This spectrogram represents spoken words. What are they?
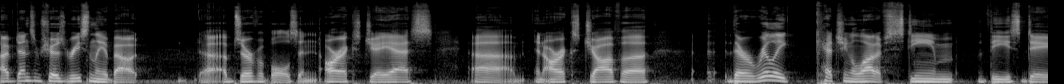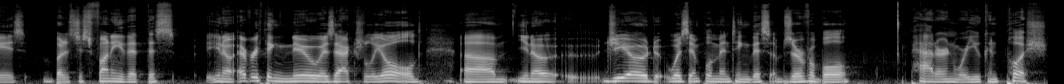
I've done some shows recently about uh, observables and RxJS um, and RxJava. They're really catching a lot of steam these days, but it's just funny that this you know everything new is actually old. Um, you know, Geode was implementing this observable pattern where you can push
